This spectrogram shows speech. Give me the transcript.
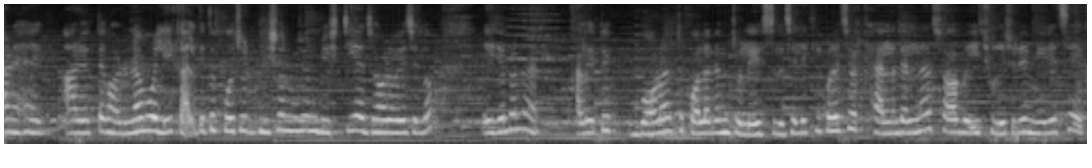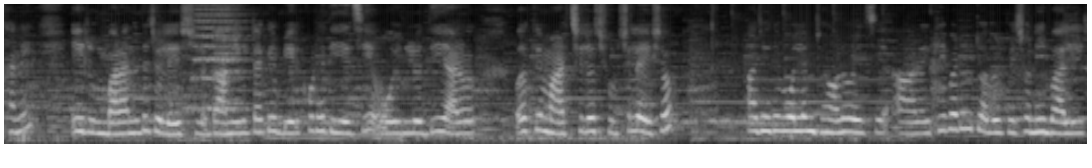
আর হ্যাঁ আরও একটা ঘটনা বলি, কালকে তো প্রচুর ভীষণ ভীষণ বৃষ্টি আর ঝড় হয়েছিল। এই জন্য না, কালকে একটু বড়ো একটা কলা ব্যাং চলে এসেছিল। ছেলে কী করেছে? ওর খেলনা টেলনা সব এই ছুঁড়ে ছুঁড়ে মেরেছে এখানে, এই রুম বারান্দাতে চলে এসেছিল। তো আমি ওটাকে বের করে দিয়েছি, ওইগুলো দিয়ে আরও ওকে মারছিল ছুটছিল এইসব। আর যদি বললাম ঝড় হয়েছে, আর একেবারে ওই টবের পেছনেই বালির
